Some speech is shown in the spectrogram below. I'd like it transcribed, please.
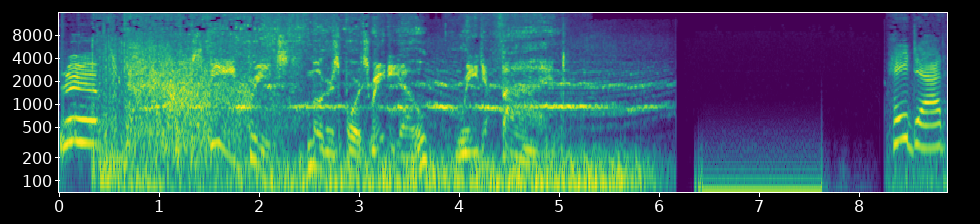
Yeah. Speed Freaks, Motorsports Radio, redefined. Hey, Dad,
